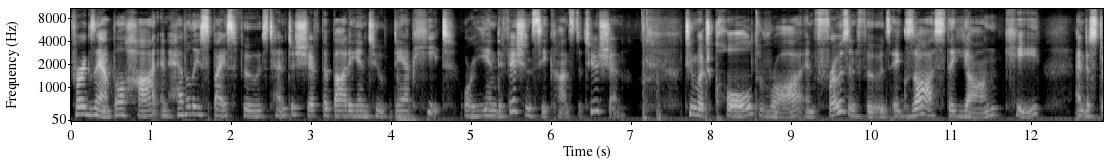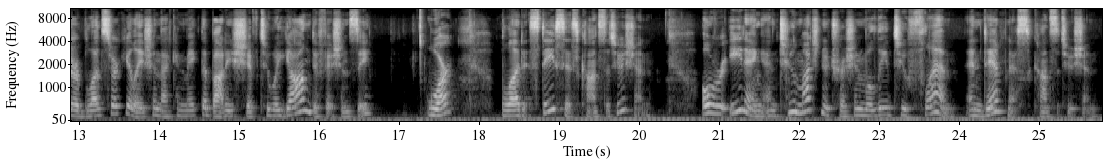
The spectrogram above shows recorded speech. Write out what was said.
For example, hot and heavily spiced foods tend to shift the body into damp heat or yin deficiency constitution. Too much cold, raw, and frozen foods exhaust the yang qi and disturb blood circulation that can make the body shift to a yang deficiency or blood stasis constitution. Overeating and too much nutrition will lead to phlegm and dampness constitution.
